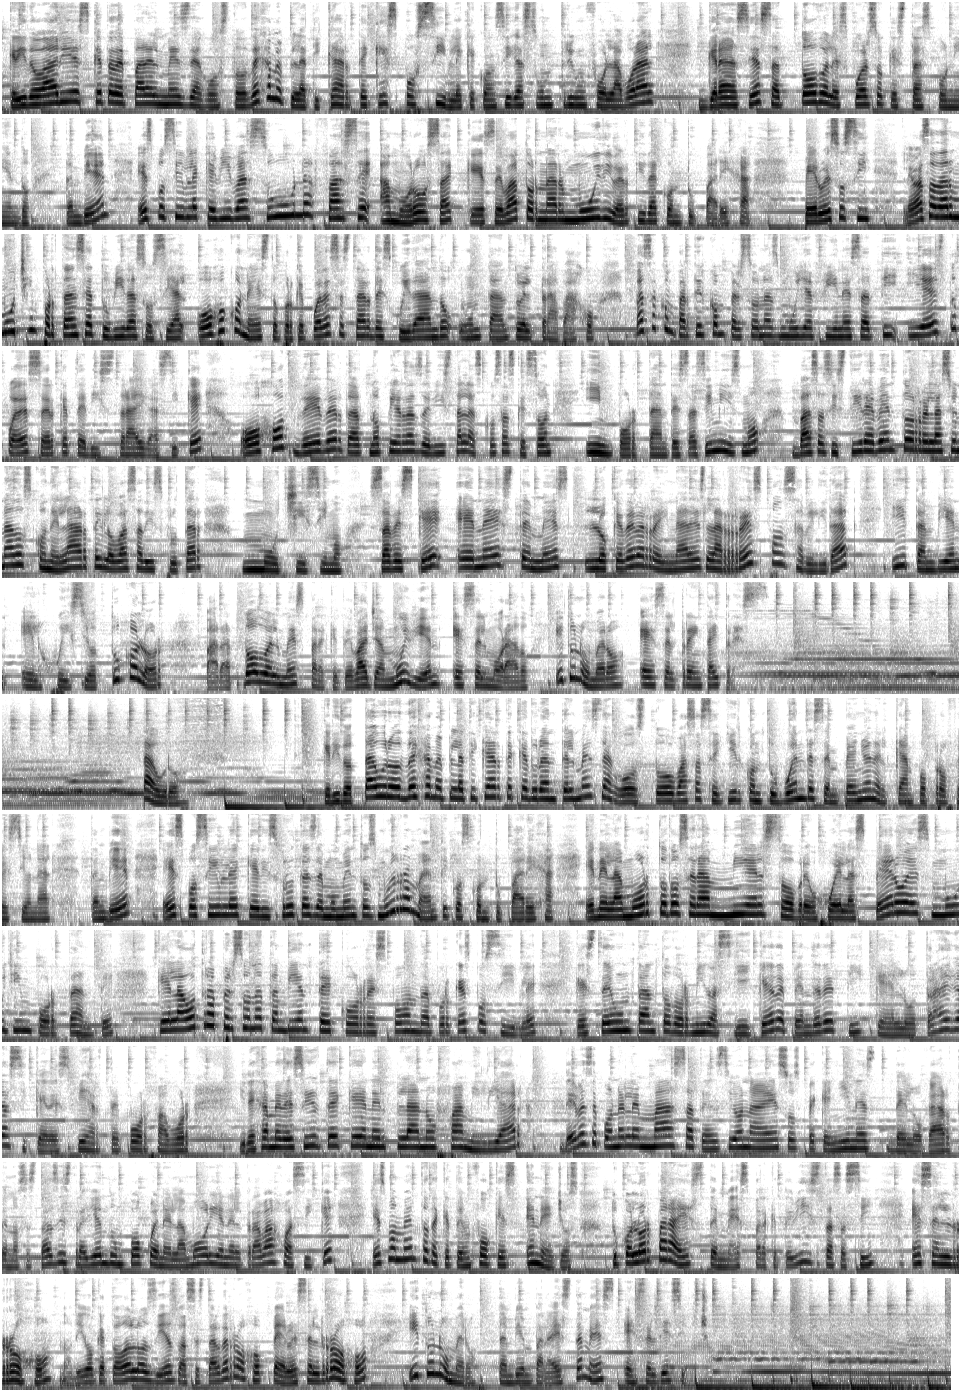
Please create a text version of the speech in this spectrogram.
Querido Aries, ¿qué te depara el mes de agosto? Déjame platicarte que es posible que consigas un triunfo laboral gracias a todo el esfuerzo que estás poniendo. También es posible que vivas una fase amorosa que se va a tornar muy divertida con tu pareja. Pero eso sí, le vas a dar mucha importancia a tu vida social. Ojo con esto, porque puedes estar descuidando un tanto el trabajo. Vas a compartir con personas muy afines a ti y esto puede ser que te distraiga. Así que, ojo, de verdad, no pierdas de vista las cosas que son importantes. Asimismo, vas a asistir a eventos relacionados con el arte y lo vas a disfrutar muchísimo. ¿Sabes qué? En este mes lo que debe reinar es la responsabilidad y también el juicio. Tu color para todo el mes para que te vaya muy bien es el morado y tu número es el 33. Tauro. Querido Tauro, déjame platicarte que durante el mes de agosto vas a seguir con tu buen desempeño en el campo profesional. También es posible que disfrutes de momentos muy románticos con tu pareja. En el amor todo será miel sobre hojuelas, pero es muy importante que la otra persona también te corresponda porque es posible que esté un tanto dormido así que depende de ti que lo traigas y que despierte, por favor. Y déjame decirte que en el plano familiar Debes de ponerle más atención a esos pequeñines del hogar. Te nos estás distrayendo un poco en el amor y en el trabajo, así que es momento de que te enfoques en ellos. Tu color para este mes, para que te vistas así, es el rojo. No digo que todos los días vas a estar de rojo, pero es el rojo. Y tu número también para este mes es el 18.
